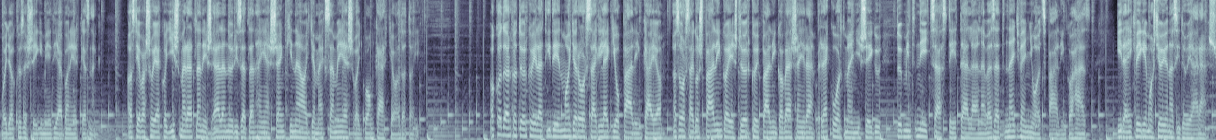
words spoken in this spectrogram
vagy a közösségi médiában érkeznek. Azt javasolják, hogy ismeretlen és ellenőrizetlen helyen senki ne adja meg személyes vagy bankkártya adatait. A Kadarka törköélet idén Magyarország legjobb pálinkája. Az országos pálinka és törköly pálinka versenyre rekordmennyiségű, több mint 400 tétellel nevezett 48 pálinkaház. Híreink végén most jöjjön az időjárás.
